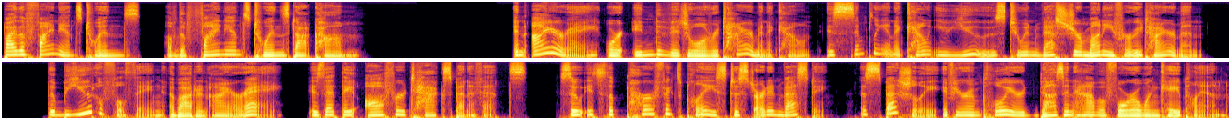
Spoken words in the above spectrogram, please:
by the Finance Twins of thefinancetwins.com. An IRA or individual retirement account is simply an account you use to invest your money for retirement. The beautiful thing about an IRA is that they offer tax benefits. So it's the perfect place to start investing, especially if your employer doesn't have a 401k plan.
